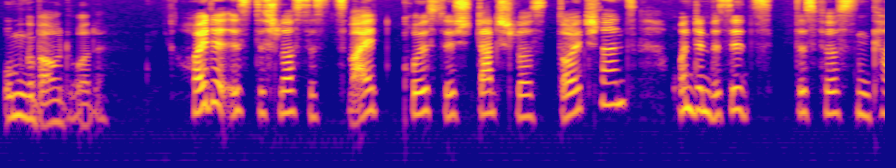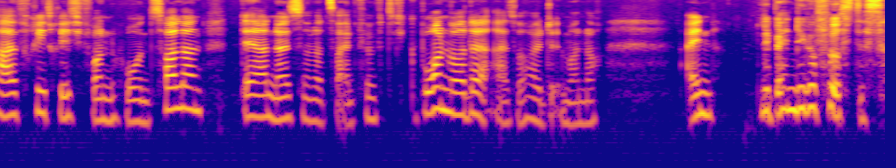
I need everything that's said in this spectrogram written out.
umgebaut wurde. Heute ist das Schloss das zweitgrößte Stadtschloss Deutschlands und im Besitz des Fürsten Karl Friedrich von Hohenzollern, der 1952 geboren wurde, also heute immer noch ein lebendiger Fürst ist.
